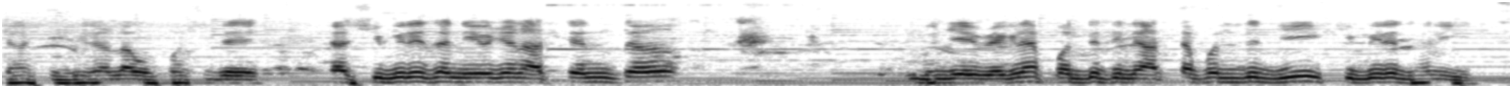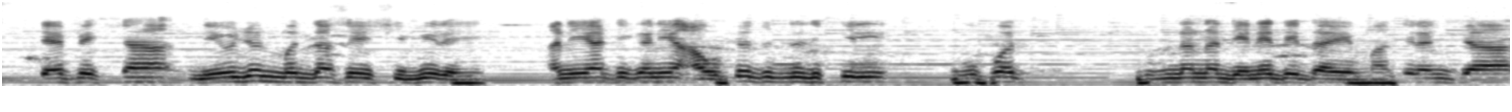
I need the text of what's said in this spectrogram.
त्या शिबिराला उपस्थित आहे. त्या शिबिराचं नियोजन अत्यंत म्हणजे वेगळ्या पद्धतीने आत्तापर्यंत जी शिबिरं झाली त्यापेक्षा नियोजनबद्ध असं हे शिबिर आहे. आणि या ठिकाणी औषधं देखील मोफत रुग्णांना देण्यात येत आहे. माथेरानच्या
